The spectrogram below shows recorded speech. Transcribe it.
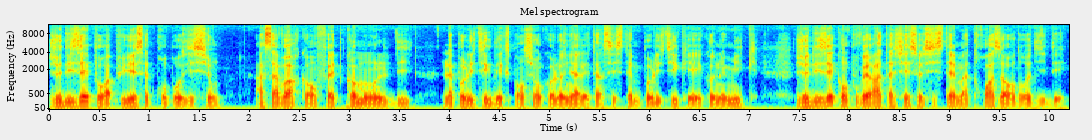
Je disais, pour appuyer cette proposition, à savoir qu'en fait, comme on le dit, la politique d'expansion coloniale est un système politique et économique, je disais qu'on pouvait rattacher ce système à trois ordres d'idées.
